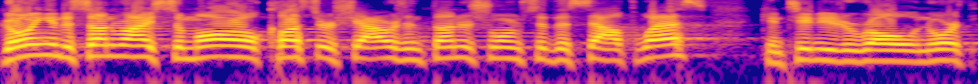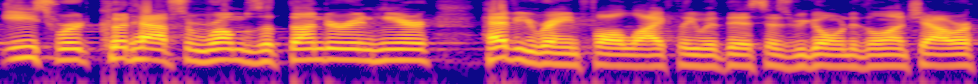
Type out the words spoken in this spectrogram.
Going into sunrise tomorrow, cluster of showers and thunderstorms to the southwest, continue to roll northeastward. Could have some rumbles of thunder in here. Heavy rainfall likely with this as we go into the lunch hour.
